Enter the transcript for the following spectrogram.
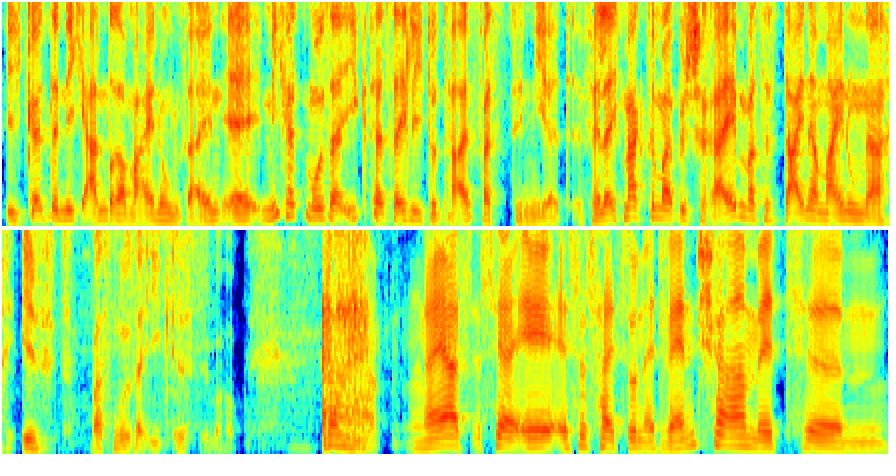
Ich könnte nicht anderer Meinung sein. Äh, mich hat Mosaik tatsächlich total fasziniert. Vielleicht magst du mal beschreiben, was es deiner Meinung nach ist, was Mosaik ist überhaupt. Naja, es ist ja, eh, es ist halt so ein Adventure mit ähm,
